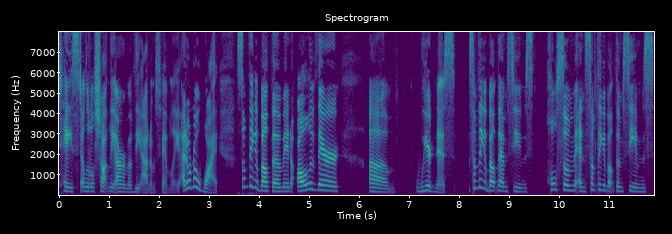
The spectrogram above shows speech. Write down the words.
taste, a little shot in the arm of the Addams family. I don't know why. Something about them in all of their um weirdness, something about them seems wholesome and something about them seems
